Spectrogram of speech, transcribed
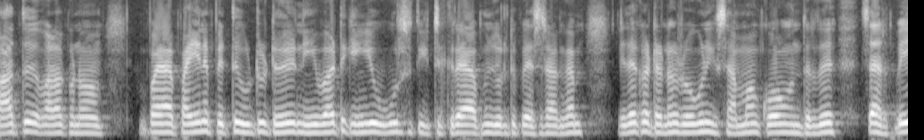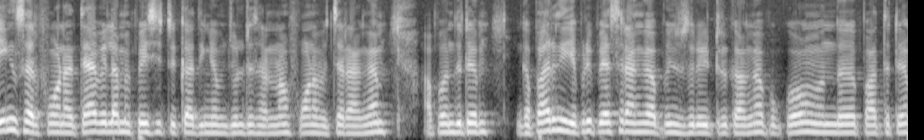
பார்த்து வளர்க்கணும். ப பையனை பெற்று விட்டுட்டு நீ வாட்டுக்கு எங்கேயும் ஊர் சுற்றிட்டு இருக்கிற அப்படின்னு சொல்லிட்டு பேசுகிறாங்க இதை கட்டணும் ரோகிணிக்கு செம்ம கோவம் வந்துடுது சார் வைங்க சார் ஃபோனை தேவையில்லாமல் பேசிட்டு இருக்காதீங்க அப்படின்னு சொல்லிட்டு சடனாக ஃபோனை வச்சுறாங்க. அப்போ வந்துட்டு இங்கே பாருங்க எப்படி பேசுகிறாங்க அப்படின்னு சொல்லிட்டு இருக்காங்க. அப்போ கோவம் வந்து பார்த்துட்டு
